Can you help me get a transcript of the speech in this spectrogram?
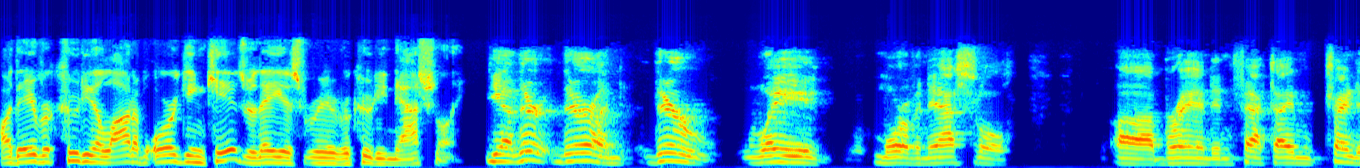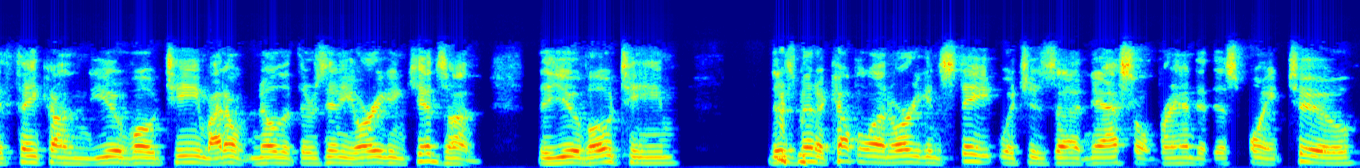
are they recruiting a lot of Oregon kids or are they just recruiting nationally? Yeah, they're they're a, they're way more of a national uh, brand. In fact, I'm trying to think on the U of O team. I don't know that there's any Oregon kids on the U of O team. There's been a couple on Oregon State, which is a national brand at this point too.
